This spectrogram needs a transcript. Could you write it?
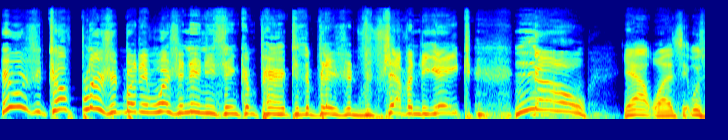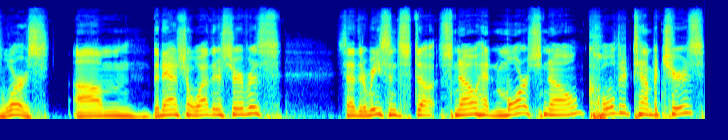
it was a tough blizzard, but it wasn't anything compared to the blizzard of 78. No. Yeah, it was. It was worse. Um, the National Weather Service said the recent st- snow had more snow, colder temperatures,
